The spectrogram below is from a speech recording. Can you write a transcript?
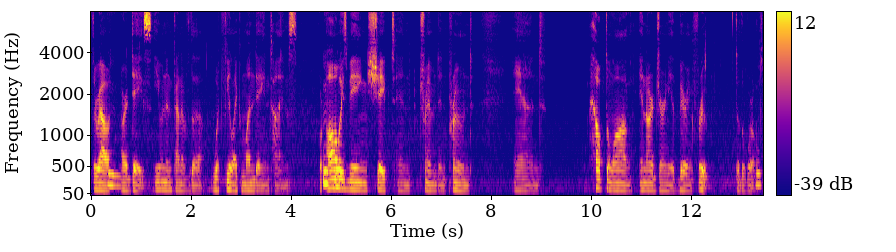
throughout our days, even in kind of the what feel like mundane times. We're always being shaped and trimmed and pruned and helped along in our journey of bearing fruit to the world.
